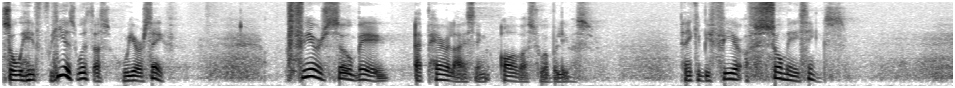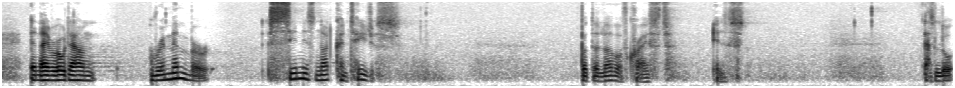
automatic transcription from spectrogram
So if he is with us, we are safe. Fear is so big at paralyzing all of us who are believers. And it can be fear of so many things. And I wrote down remember, sin is not contagious, but the love of Christ is. As, Lo-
